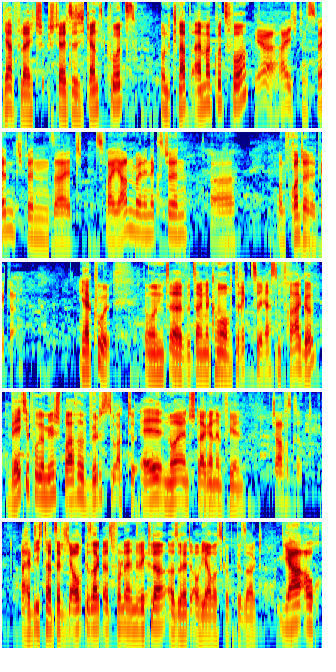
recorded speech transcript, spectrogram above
Ja, vielleicht stellst du dich ganz kurz und knapp einmal kurz vor. Ja, hi, ich bin Sven. Ich bin seit zwei Jahren bei der NextGen äh, und Frontend-Entwickler. Ja, cool. Und äh, würde sagen, dann kommen wir auch direkt zur ersten Frage. Welche Programmiersprache würdest du aktuell Neueinsteigern empfehlen? JavaScript. Hätte ich tatsächlich auch gesagt als Frontend-Entwickler, also hätte auch JavaScript gesagt. Ja, auch,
